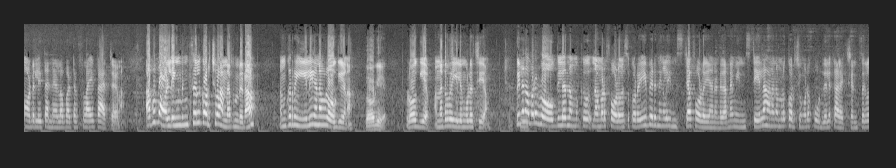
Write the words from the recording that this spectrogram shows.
മോഡലിൽ തന്നെയുള്ള ബട്ടർഫ്ലൈ പാറ്റേൺ അപ്പൊ മോൾഡിംഗ് റിങ്സുകൾ കുറച്ച് വന്നിട്ടുണ്ടെടാ. നമുക്ക് റീൽ ചെയ്യണം വ്ലോഗ് ചെയ്യണം. വ്ലോഗ് ചെയ്യാം. വ്ലോഗ് ചെയ്യാം. എന്നിട്ട് റീലും കൂടെ ചെയ്യാം. പിന്നെ നമ്മുടെ വ്ളോഗിൽ നമുക്ക് നമ്മുടെ ഫോളോവേഴ്സ് കുറേ പേര് നിങ്ങൾ ഇൻസ്റ്റ ഫോളോ ചെയ്യാനുണ്ട്. കാരണം ഇൻസ്റ്റയിലാണ് നമ്മൾ കുറച്ചും കൂടെ കൂടുതൽ കളക്ഷൻസുകൾ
